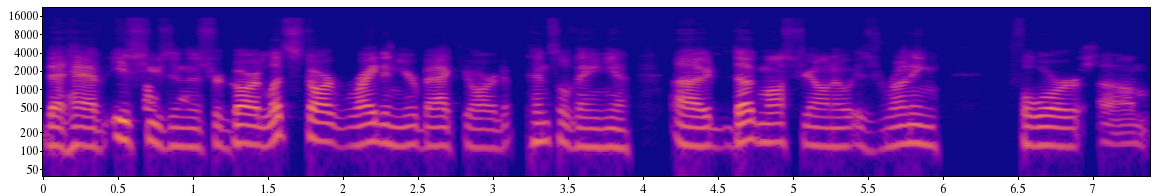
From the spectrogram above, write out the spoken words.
that have issues in this regard. Let's start right in your backyard, Pennsylvania. Uh, Doug Mastriano is running for um,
